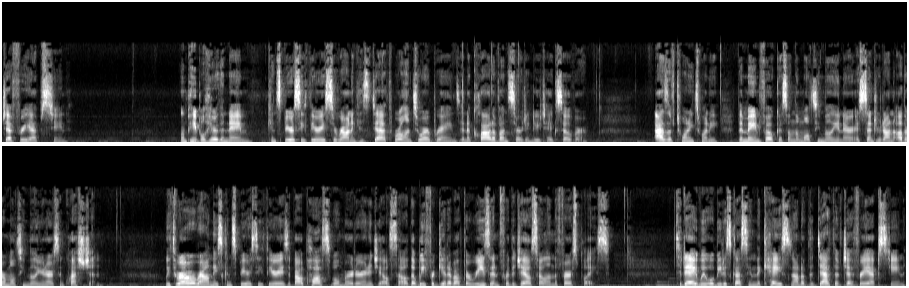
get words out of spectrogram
Jeffrey Epstein. When people hear the name, conspiracy theories surrounding his death roll into our brains and a cloud of uncertainty takes over. As of 2020, the main focus on the multimillionaire is centered on other multimillionaires in question. We throw around these conspiracy theories about possible murder in a jail cell that we forget about the reason for the jail cell in the first place. Today, we will be discussing the case not of the death of Jeffrey Epstein,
